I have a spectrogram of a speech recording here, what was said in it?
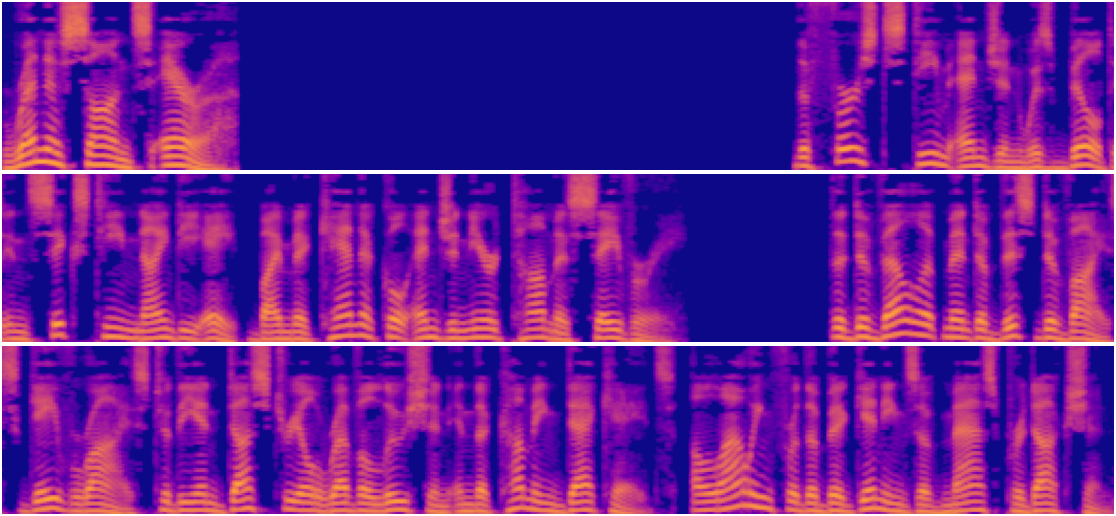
Renaissance era The first steam engine was built in 1698 by mechanical engineer Thomas Savery. The development of this device gave rise to the Industrial Revolution in the coming decades, allowing for the beginnings of mass production.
